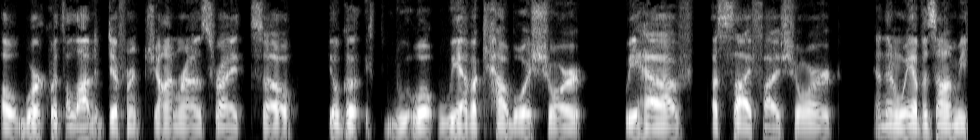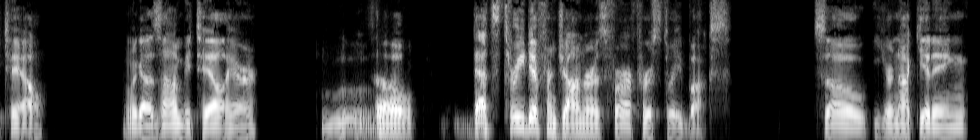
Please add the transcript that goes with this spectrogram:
I'll work with a lot of different genres right so you'll go well, we have a cowboy short we have a sci-fi short and then we have a zombie tale we got a zombie tale here Ooh. so that's three different genres for our first three books so you're not getting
